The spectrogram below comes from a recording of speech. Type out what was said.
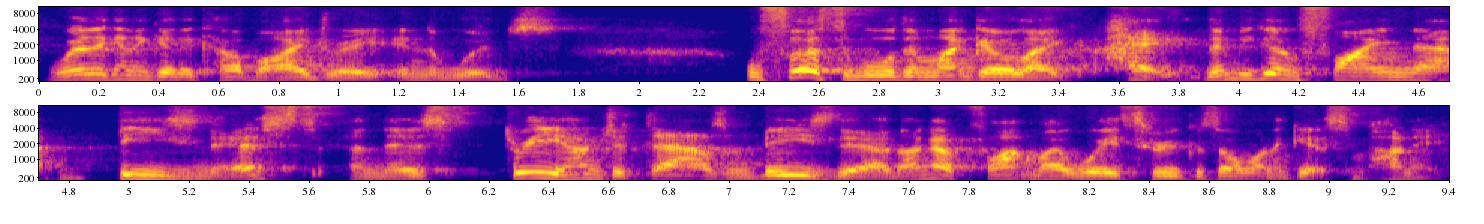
Where are they going to get a carbohydrate in the woods? Well, first of all, they might go like, hey, let me go and find that bee's nest. And there's 300,000 bees there. And I'm going to fight my way through because I want to get some honey.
